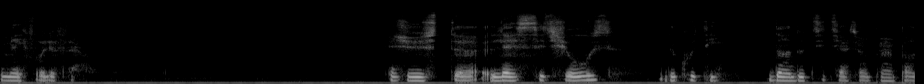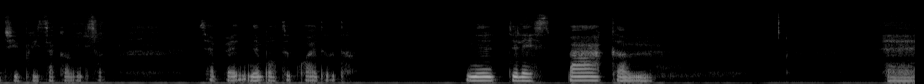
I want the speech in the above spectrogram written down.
mais il faut le faire. Juste euh, laisse cette chose de côté. Dans d'autres situations, peu importe, j'ai pris ça comme exemple. Ça peut être n'importe quoi d'autre. Ne te laisse pas comme euh,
